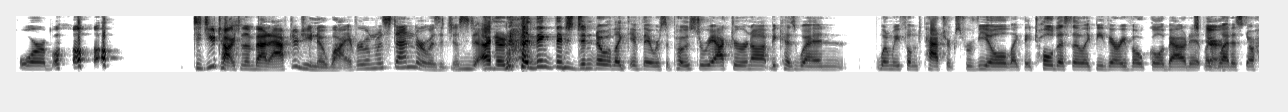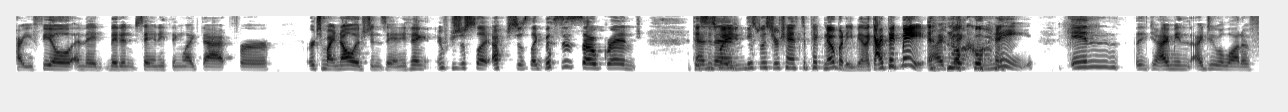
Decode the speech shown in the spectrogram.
horrible." Did you talk to them about it after? Do you know why everyone was stunned, or was it just I don't know. I think they just didn't know like if they were supposed to react or not because when when we filmed Patrick's reveal, like they told us to like be very vocal about it, like Sure. let us know how you feel, and they they didn't say anything like that for, or to my knowledge, didn't say anything. It was just like I was just like, this is so cringe. this and is why this was your chance to pick nobody? Be like, I pick me. I and walk picked away. me in. I mean, I do a lot of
